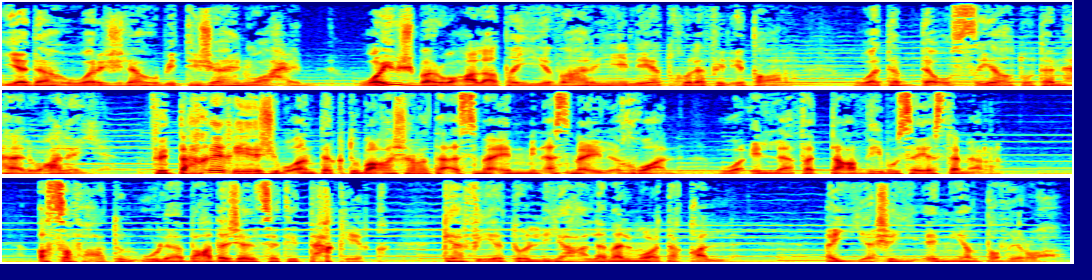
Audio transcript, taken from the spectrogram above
يداه ورجلاه باتجاه واحد ويجبر على طي ظهره ليدخل في الإطار وتبدأ الصياط تنهال عليه. في التحقيق يجب أن تكتب عشرة أسماء من أسماء الإخوان وإلا فالتعذيب سيستمر. الصفحة الأولى بعد جلسة التحقيق كافية ليعلم المعتقل أي شيء ينتظره.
